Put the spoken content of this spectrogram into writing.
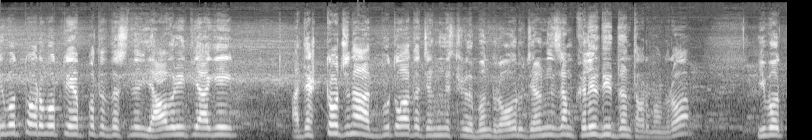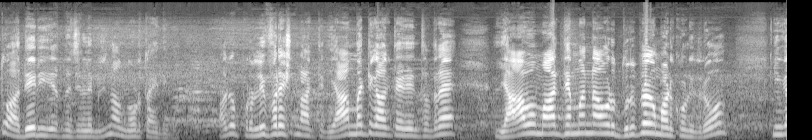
ಐವತ್ತು, ಅರವತ್ತು ಎಪ್ಪತ್ತು ದಶಕದಲ್ಲಿ ಯಾವ ರೀತಿಯಾಗಿ ಅದೆಷ್ಟೋ ಜನ ಅದ್ಭುತವಾದ ಜರ್ನಲಿಸ್ಟ್ಗಳು ಬಂದರು. ಅವರು ಜರ್ನಲಿಸಮ್ ಕಲಿದಿದ್ದಂಥವ್ರು ಬಂದರು. ಇವತ್ತು ಅದೇ ರೀತಿಯ ಜರ್ನಲಿಸಮ್ ನಾವು ನೋಡ್ತಾ ಇದ್ದೀವಿ. ಅದು ಪ್ರೊಲಿಫರೇಷನ್ ಆಗ್ತಿದೆ. ಯಾವ ಮಟ್ಟಿಗೆ ಆಗ್ತಾಯಿದೆ ಅಂತಂದರೆ, ಯಾವ ಮಾಧ್ಯಮನ ಅವರು ದುರುಪಯೋಗ ಮಾಡ್ಕೊಂಡಿದ್ರು, ಈಗ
